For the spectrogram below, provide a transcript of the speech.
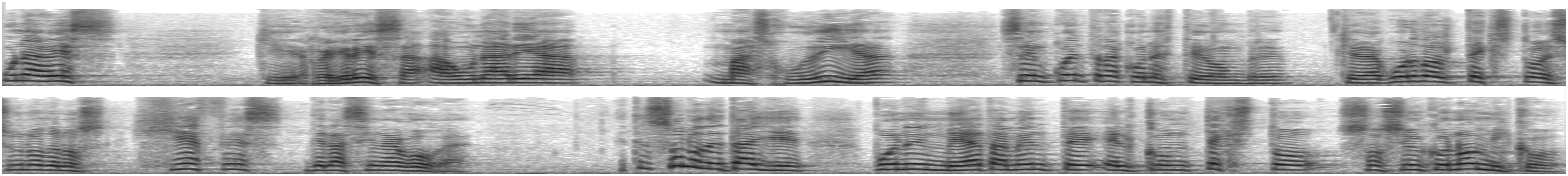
una vez que regresa a un área más judía, se encuentra con este hombre que de acuerdo al texto es uno de los jefes de la sinagoga. Este solo detalle pone inmediatamente el contexto socioeconómico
